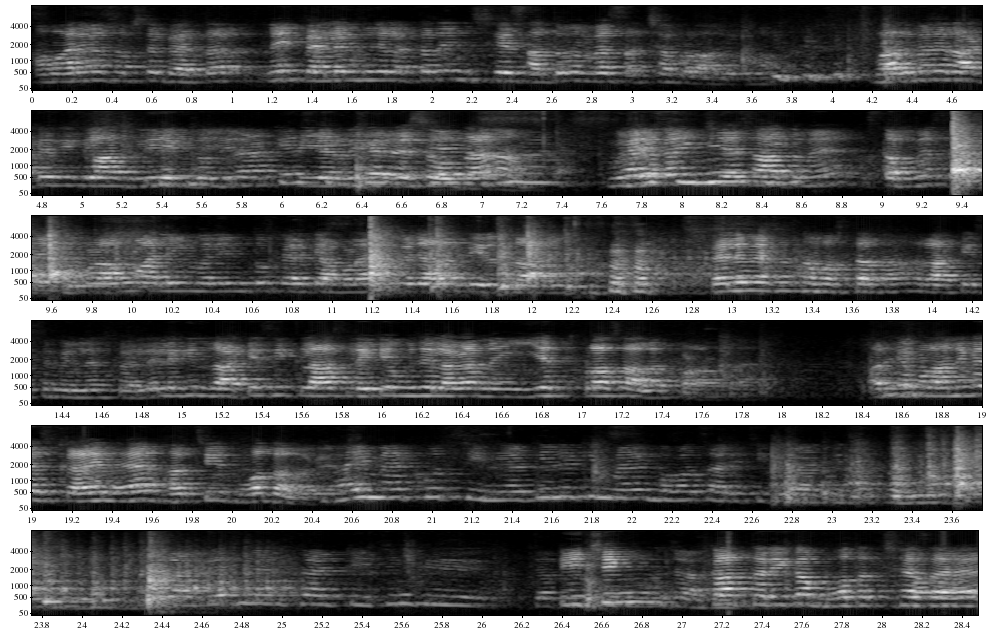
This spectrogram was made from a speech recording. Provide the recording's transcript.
हमारे में सबसे बेहतर नहीं पहले मुझे लगता था इन छह सातों में बस अच्छा पढ़ा लूँगा। बाद में राकेश की क्लास ली एक दो दिन राकेश जैसे होता है ना। मैं छह सात में सब में सबसे अच्छा पढ़ाऊँ अलीम वलीम तो खैर क्या पढ़ाया मैं ज़्यादा तीरंदाज हूँ पहले मैं ऐसा समझता था राकेश से मिलने से पहले लेकिन राकेश की क्लास लेके मुझे लगा नहीं ये थोड़ा सा अलग पढ़ाता है। और ये पढ़ाने का स्टाइल है हर चीज़ बहुत अलग है। भाई मैं खुद सीनियर थी लेकिन मैं बहुत सारी चीज़ें राकेश टीचिंग टीचिंग का तरीका बहुत अच्छा सा है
